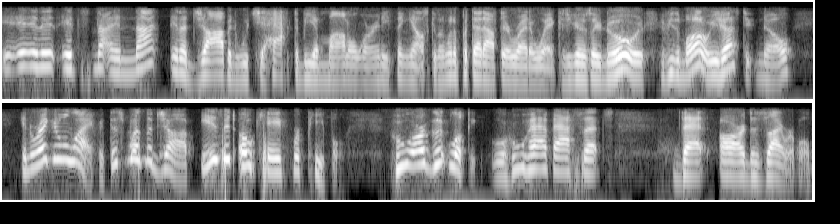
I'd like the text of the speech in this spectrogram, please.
and it, it's not and not in a job in which you have to be a model or anything else because I'm going to put that out there right away because you're going to say no if he's a model he has to no in regular life, if this wasn't a job, is it okay for people who are good looking or who have assets that are desirable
